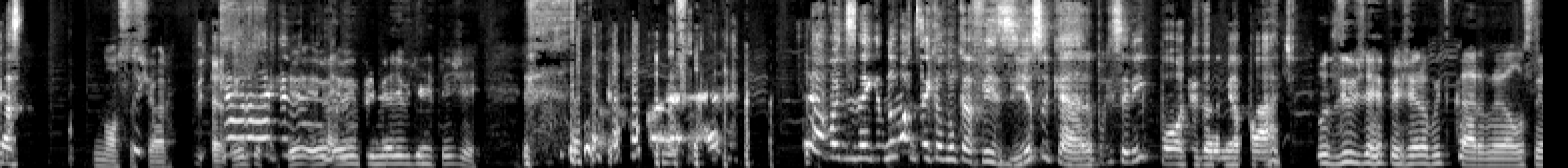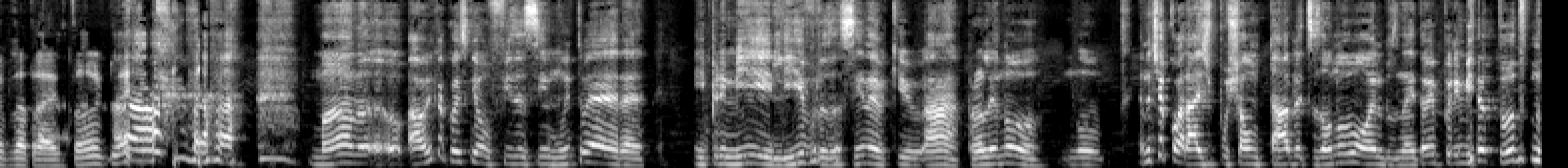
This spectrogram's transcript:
Nossa senhora. Caraca, eu, eu, eu, eu imprimi o livro de RPG. Eu vou dizer que não vou dizer que eu nunca fiz isso, cara, porque seria hipócrita da minha parte. Os livros de RPG eram muito caros, né? Há uns tempos atrás. Então. Ah, mano, a única coisa que eu fiz assim muito era imprimir livros, assim, né? Que, ah, pra ler no, no. Eu não tinha coragem de puxar um tabletzão no ônibus, né? Então eu imprimia tudo no,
